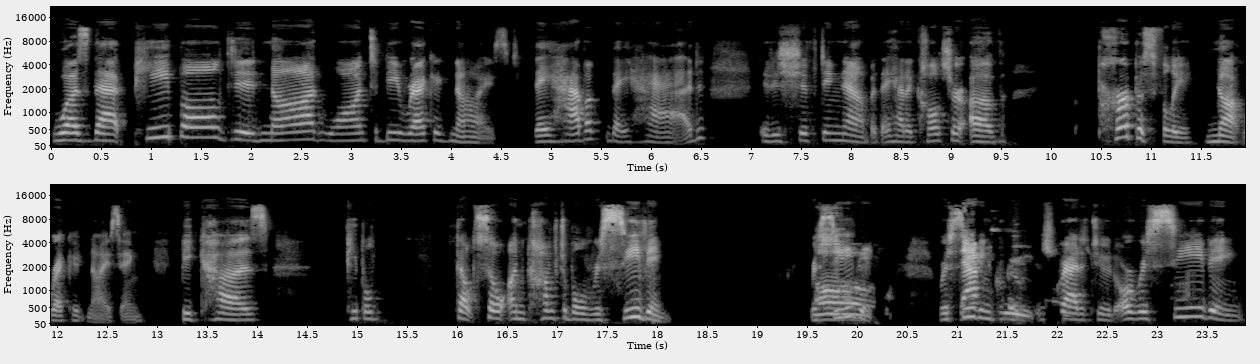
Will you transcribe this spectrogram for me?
was that people did not want to be recognized. They have a they had it is shifting now, but they had a culture of purposefully not recognizing because people felt so uncomfortable receiving receiving oh, receiving gratitude or receiving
